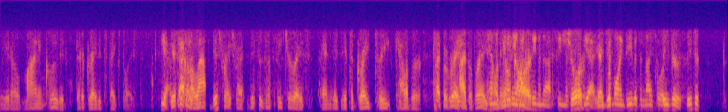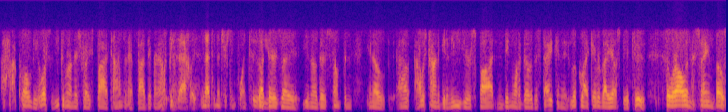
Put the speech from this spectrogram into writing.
you know, mine included, that are graded stakes placed. Yeah, This exactly. is an allow. This race, right? This isn't a feature race, and it, it's a grade three caliber type of race. type of race on any Hamiltonian, I've card. seen, I've seen this. Sure. Yeah, Yeah, Good just- Morning Diva's a nice horse. These are these are high quality horses. You can run this race five times and have five different outcomes. Exactly, and that's an interesting point too. But You- there's a you know there's something you know I I was trying to get an easier spot and didn't want to go to the stake and it looked like everybody else did too. So we're all in the same boat.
